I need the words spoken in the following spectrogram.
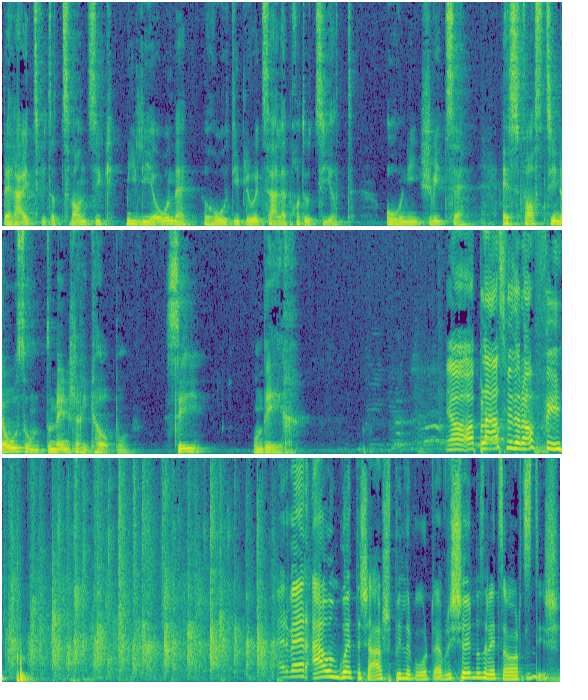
bereits wieder 20 Millionen rote Blutzellen produziert. Ohne Schwitzen. Ein Faszinosum, der menschliche Körper. Sie und ich. Ja, Applaus für den Raffi. Er wäre auch ein guter Schauspieler geworden, aber es ist schön, dass er jetzt Arzt ist.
